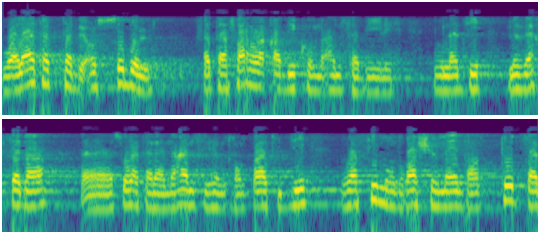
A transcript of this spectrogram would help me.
ولا تتبعوا السبل فتفرق بكم عن سبيله il a dit le verset dans euh, Surat Al-An'am si je ne me trompe pas qui dit voici mon droit chemin dans toute sa,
